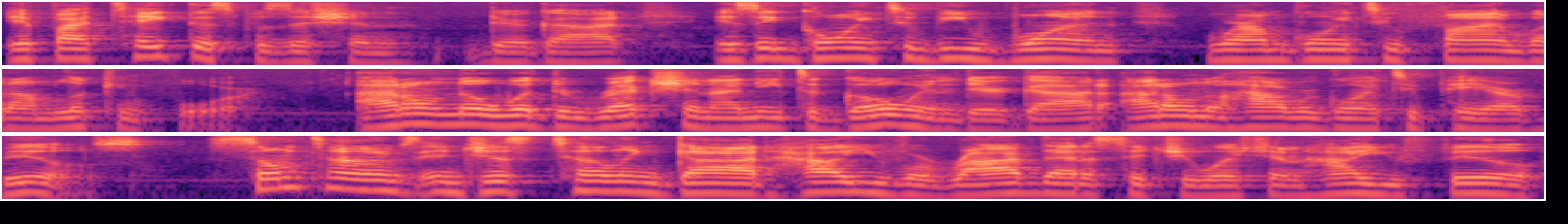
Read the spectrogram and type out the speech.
If I take this position, dear God, is it going to be one where I'm going to find what I'm looking for? I don't know what direction I need to go in, dear God. I don't know how we're going to pay our bills. Sometimes, in just telling God how you've arrived at a situation, how you feel,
